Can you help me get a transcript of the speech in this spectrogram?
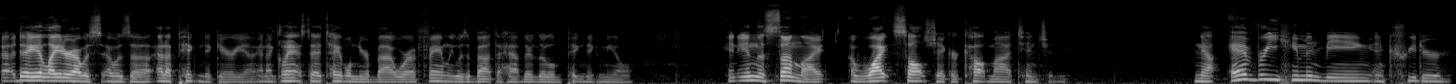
A day later, I was I was uh, at a picnic area, and I glanced at a table nearby where a family was about to have their little picnic meal. And in the sunlight, a white salt shaker caught my attention. Now, every human being and critter,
